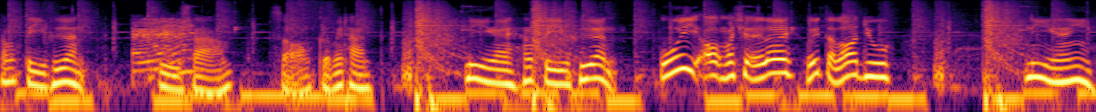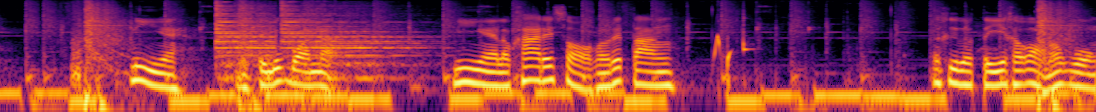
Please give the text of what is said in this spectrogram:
ต้องตีเพื่อนสี่สามสองเกือบไม่ทัน นี่ไงต้องตีเพื่อน อุ้ยออกมาเฉยเลยเฮ้ยแต่รอดอยู่ นี่ไง นี่ไงมันเป็นลูกบอลอะ นี่ไงเราฆ่าได้สองเราได้ตังค์ก็คือเราตีเขาออกนอกวง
